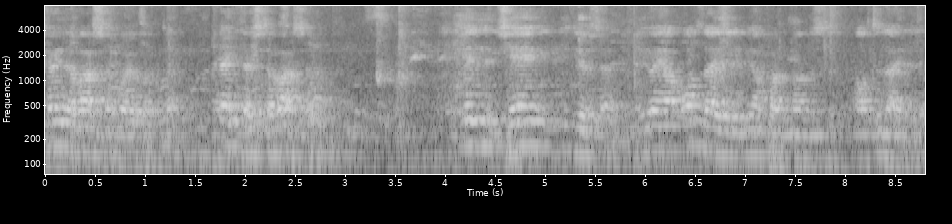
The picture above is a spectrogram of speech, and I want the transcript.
köyde varsa Boyabat'ta, Bektaş'ta varsa gel, şeye gidiyorsa veya 10 daireli bir apartmanlısı, 6 daireli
